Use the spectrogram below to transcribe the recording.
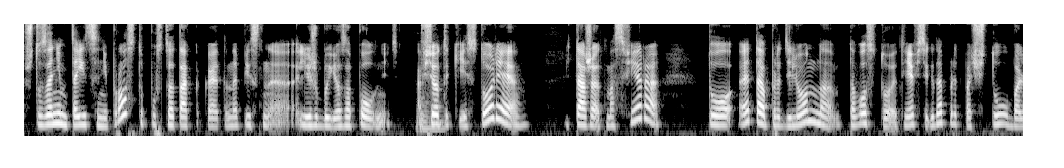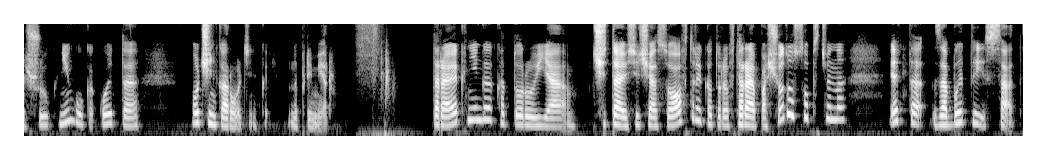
что за ним таится не просто пустота какая-то написанная, лишь бы ее заполнить, а mm-hmm. все-таки история и та же атмосфера, то это определенно того стоит. Я всегда предпочту большую книгу какой-то очень коротенькой, например. Вторая книга, которую я читаю сейчас у автора, которая вторая по счету, собственно, это «Забытый сад».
